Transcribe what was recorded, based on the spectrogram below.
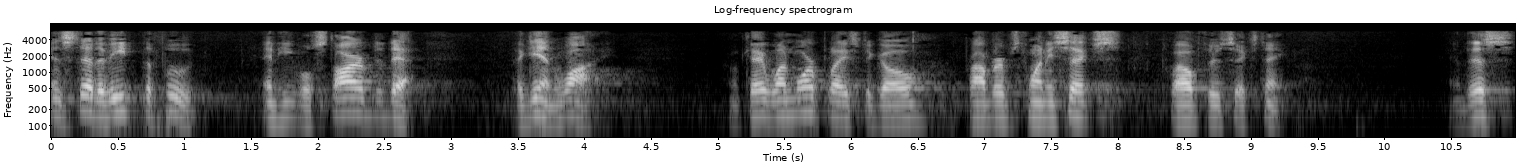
instead of eat the food. And he will starve to death. Again, why? Okay, one more place to go. Proverbs 26, 12 through 16. And this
